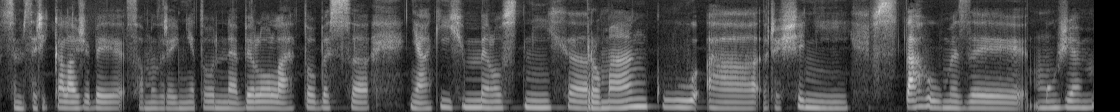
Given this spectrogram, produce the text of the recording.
jsem si říkala, že by samozřejmě to nebylo léto bez nějakých milostných románků a řešení vztahu mezi mužem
